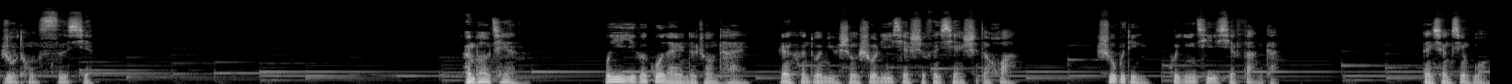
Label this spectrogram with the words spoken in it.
如同丝线。很抱歉，我以一个过来人的状态跟很多女生说了一些十分现实的话，说不定会引起一些反感。但相信我，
